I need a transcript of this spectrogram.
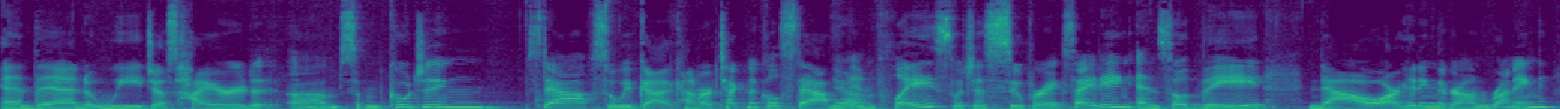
and then we just hired um, some coaching staff. So we've got kind of our technical staff Yeah. in place, which is super exciting. And so they now are hitting the ground running,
